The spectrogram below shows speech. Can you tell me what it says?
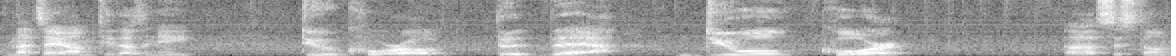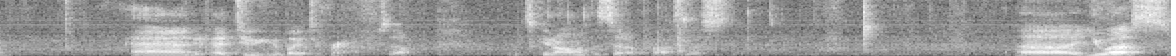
and that's a um 2008 dual core the the dual core uh, system, and it had two gigabytes of RAM. So let's get on with the setup process. Uh, US,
